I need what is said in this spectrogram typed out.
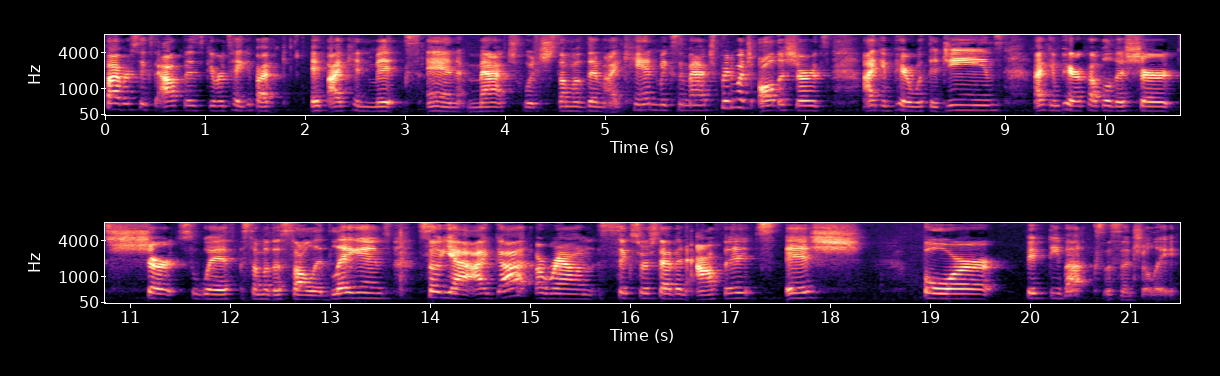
five or six outfits give or take if I if I can mix and match which some of them I can mix and match. Pretty much all the shirts I can pair with the jeans. I can pair a couple of the shirts shirts with some of the solid leggings. So yeah I got around six or seven outfits ish for 50 bucks essentially.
